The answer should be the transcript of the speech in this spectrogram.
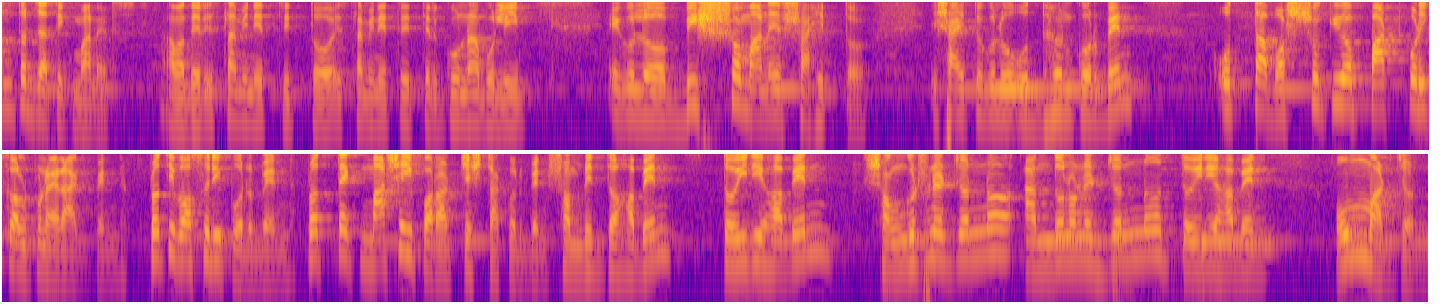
আন্তর্জাতিক মানের। আমাদের ইসলামী নেতৃত্ব, ইসলামী নেতৃত্বের গুণাবলী, এগুলো বিশ্বমানের সাহিত্য। এই সাহিত্যগুলো অধ্যয়ন করবেন, অত্যাবশ্যকীয় পাঠ পরিকল্পনায় রাখবেন, প্রতি বছরই পড়বেন, প্রত্যেক মাসেই পড়ার চেষ্টা করবেন, সমৃদ্ধ হবেন, তৈরি হবেন, সংগঠনের জন্য, আন্দোলনের জন্য, তৈরি হবেন, উম্মার জন্য।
